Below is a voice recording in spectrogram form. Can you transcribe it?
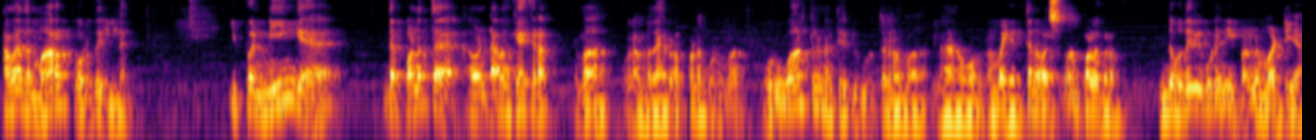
அவன் அதை மாறப்போகிறது இல்லை. இப்போ நீங்கள் இந்த பணத்தை அவன்கிட்ட அவன் கேட்குறான் ஏம்மா ஒரு ஐம்பதாயிரம் ரூபா பணம் கொடுமா. ஒரு வாரத்தில் நான் திருப்பி கொடுத்துட்றேம்மா. நான் நம்ம எத்தனை வருஷமாக பழகுறோம். இந்த உதவி கூட நீ பண்ண மாட்டியா?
